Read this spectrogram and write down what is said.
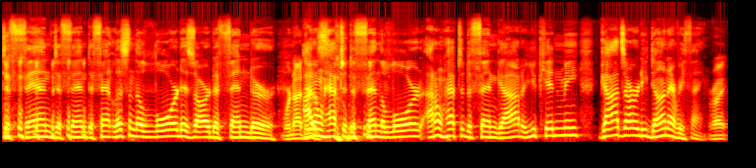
defend, defend, defend. Listen, the Lord is our defender. We're not I don't have to defend the Lord. I don't have to defend God. Are you kidding me? God's already done everything. Right.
